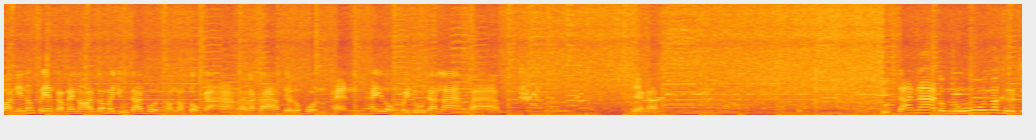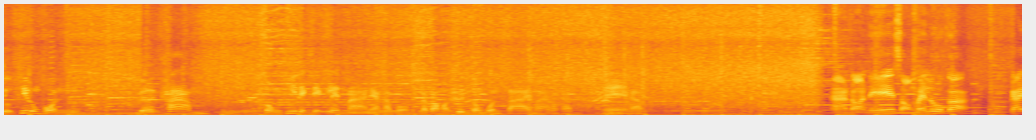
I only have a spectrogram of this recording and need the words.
ตอนนี้น้องเฟรมกับแม่น้อยก็มาอยู่ด้านบนของน้ำตกกะอ่างแล้วนะครับ เดี๋ยวลุงพลแพนให้ลงไปดูด้านล่างครับ เนี่ยครับ จุดด้านหน้าตรงนู้นก็คือจุดที่ลุงพลเดินข้ามตรงที่เด็ก ๆ เล่นมาเนี่ยครับผมแล้วก็มาขึ้นตรงบนซ้ายมานะครับนี่ครับอ่าตอนนี้สองแม่ลูกก็ใกล้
